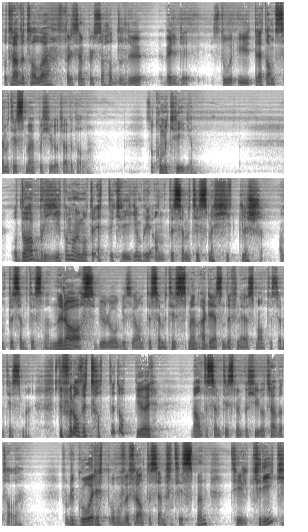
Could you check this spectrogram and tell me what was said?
på 30-tallet f.eks. så hadde du veldig stor utbredt antisemittisme på 20- og 30-tallet så kommer krigen. Og da blir på mange måter etter krigen blir antisemittisme Hitlers antisemittisme. Den rasebiologiske antisemittismen er det som defineres som antisemittisme. Så du får aldri tatt et oppgjør med antisemittismen på 20- og 30-tallet. For du går rett over fra antisemittismen til krig.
